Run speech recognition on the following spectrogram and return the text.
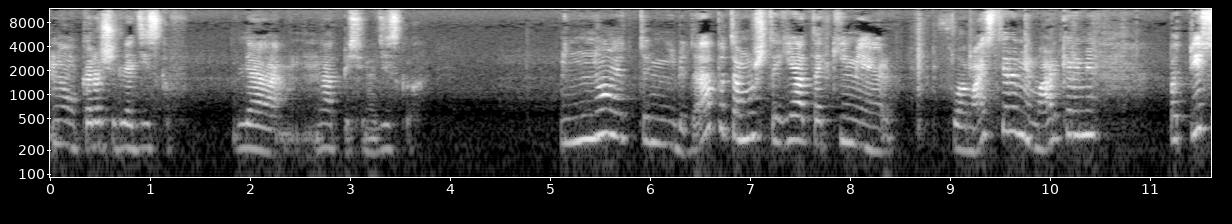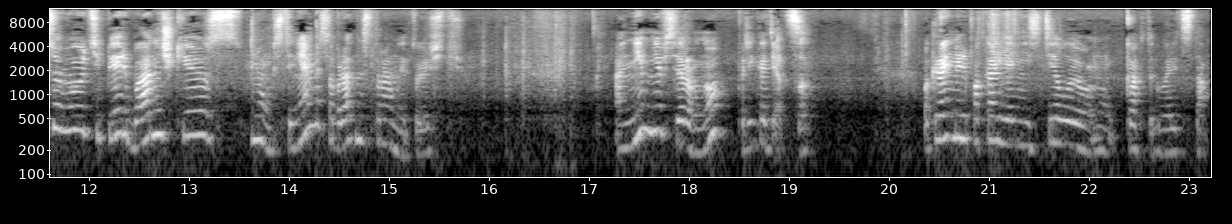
ну, короче, для дисков, для надписи на дисках. Но это не беда, потому что я такими фломастерами, маркерами подписываю теперь баночки с, ну, с тенями с обратной стороны. То есть они мне все равно пригодятся. По крайней мере, пока я не сделаю, ну, как это говорится там,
